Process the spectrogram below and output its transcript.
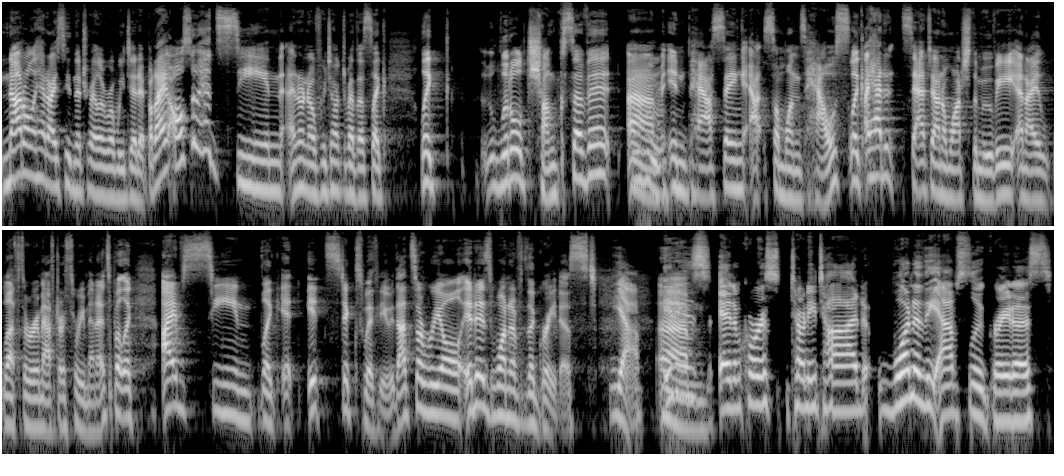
Not only had I seen the trailer when we did it, but I also had seen. I don't know if we talked about this, like like little chunks of it um, Mm-hmm. in passing at someone's house. Like I hadn't sat down and watched the movie, and I left the room after three minutes. But like I've seen, like it it sticks with you. That's a real. It is one of the greatest. Yeah, Um, it is, and of course Tony Todd, one of the absolute greatest.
